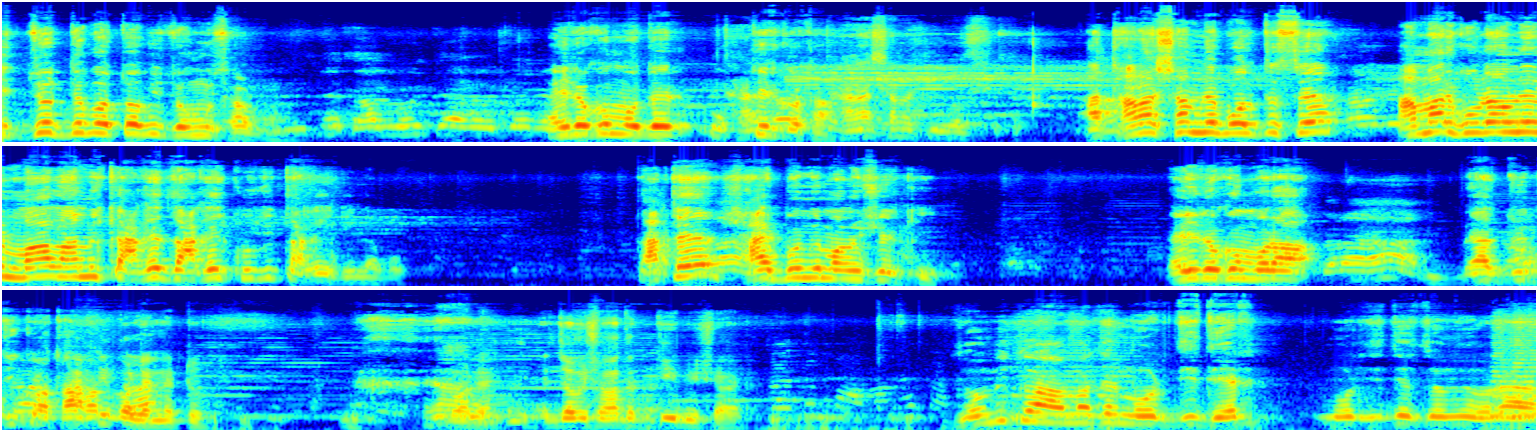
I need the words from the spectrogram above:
ইজ্জত দেবো তবে জমু ছাড়বো। এইরকম ওদের উক্তির কথা। থানার সামনে কি বলছে? আর থানার সামনে বলতেছে আমার গোডাউনের মাল আমি কাকে যাকে খুঁজি তাকে খিলাবো তাতে সাহেববন্দি মানুষের কি? এইরকম ওরা ব্যাধি কথা আপনি বলেন একটু। বলেন। জমি সংক্রান্ত কি বিষয়? জমি তো আমাদের মসজিদের মসজিদের জমি ওরা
